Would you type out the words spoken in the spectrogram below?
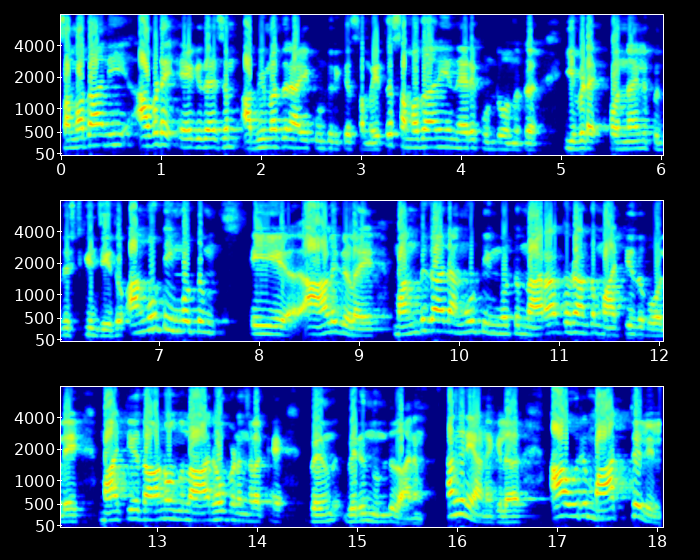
സമധാനി അവിടെ ഏകദേശം അഭിമതനായി കൊണ്ടിരിക്കുന്ന സമയത്ത് സമധാനിയെ നേരെ കൊണ്ടുവന്നിട്ട് ഇവിടെ പൊന്നാനിൽ പ്രതിഷ്ഠിക്കുകയും ചെയ്തു. അങ്ങോട്ടും ഇങ്ങോട്ടും ഈ ആളുകളെ മന്ദകാലം അങ്ങോട്ടും ഇങ്ങോട്ടും നാറാതുരാന്തം മാറ്റിയതുപോലെ മാറ്റിയതാണോ എന്നുള്ള ആരോപണങ്ങളൊക്കെ വരു- വരുന്നുണ്ട് താനും. അങ്ങനെയാണെങ്കിൽ ആ ഒരു മാറ്റലിൽ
